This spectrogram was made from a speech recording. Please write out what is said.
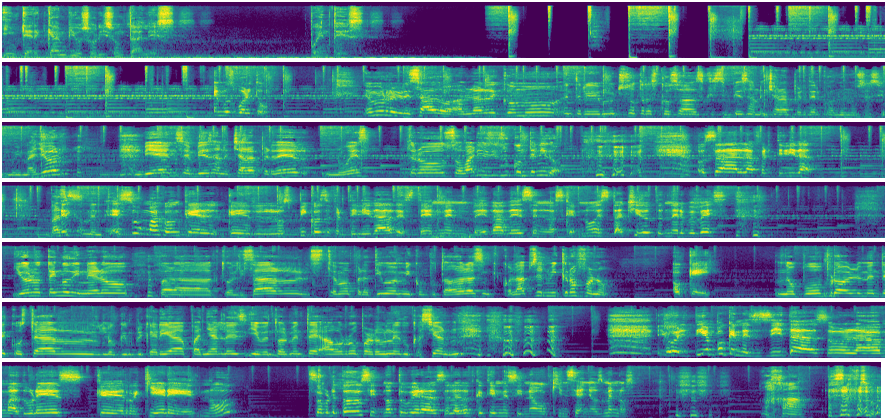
Intercambios horizontales. Puentes. Hemos regresado a hablar de cómo, entre muchas otras cosas que se empiezan a echar a perder cuando uno se hace muy mayor, también se empiezan a echar a perder nuestros ovarios y su contenido. O sea, la fertilidad. Básicamente. Es, es un bajón que, el- que los picos de fertilidad estén en edades en las que no está chido tener bebés. Yo no tengo dinero para actualizar el sistema operativo de mi computadora sin que colapse el micrófono. Ok. No puedo probablemente costear lo que implicaría pañales y eventualmente ahorro para una educación. O el tiempo que necesitas o la madurez que requiere, ¿no? Sobre todo si no tuvieras la edad que tienes, sino 15 años menos. Ajá. exacto.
